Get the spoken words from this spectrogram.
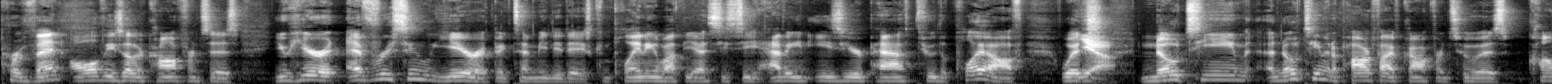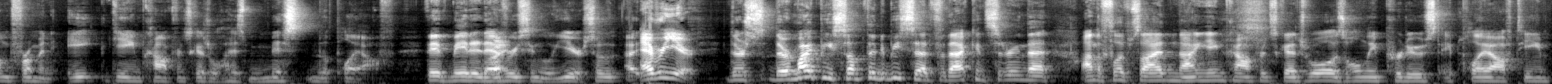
prevent all these other conferences. You hear it every single year at Big Ten Media Days complaining about the SEC having an easier path to the playoff, which Yeah. no team, no team in a Power Five conference who has come from an eight-game conference schedule has missed the playoff. They've made it every single year. So uh, Every year. there's there might be something to be said for that, considering that on the flip side, the nine game conference schedule has only produced a playoff team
